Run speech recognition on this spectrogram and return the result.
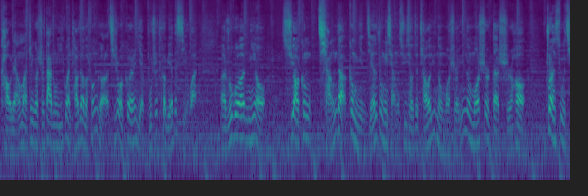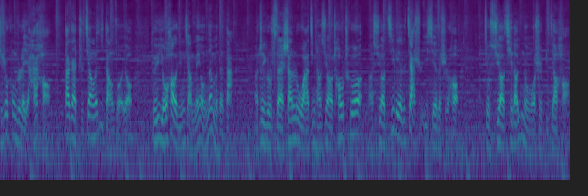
考量嘛，这个是大众一贯调教的风格了。其实我个人也不是特别的喜欢。呃，如果你有需要更强的、更敏捷的动力响的需求，就调了运动模式。运动模式的时候，转速其实控制的也还好，大概只降了一档左右，对于油耗的影响没有那么的大啊。这就是在山路啊，经常需要超车啊，需要激烈的驾驶一些的时候，就需要切到运动模式比较好。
